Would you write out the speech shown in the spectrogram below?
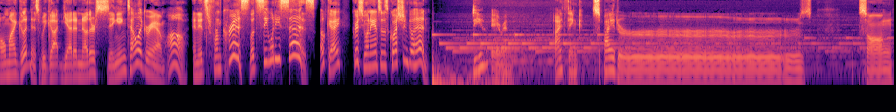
Oh my goodness, we got yet another singing telegram. Oh, and it's from Chris. Let's see what he says. Okay, Chris, you want to answer this question? Go ahead. Dear Aaron, I think spider song.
